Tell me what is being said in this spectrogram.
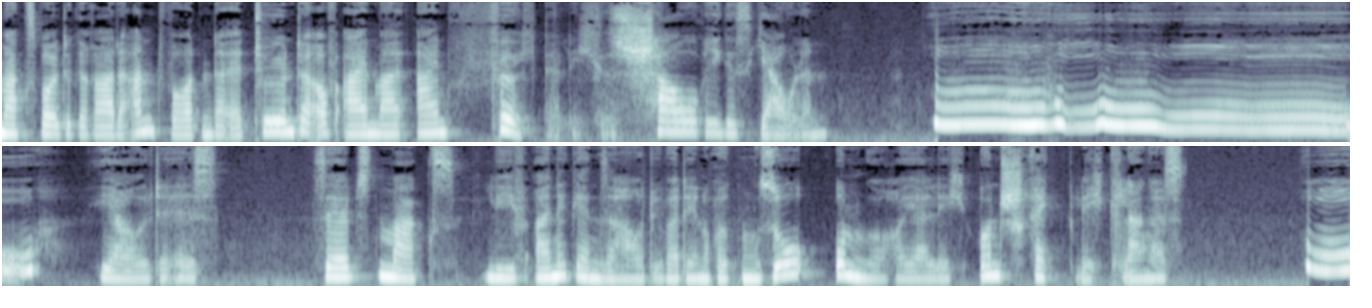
Max wollte gerade antworten, da ertönte auf einmal ein fürchterliches, schauriges Jaulen. Uh, jaulte es. Selbst Max lief eine Gänsehaut über den Rücken, so ungeheuerlich und schrecklich klang es. Uh,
